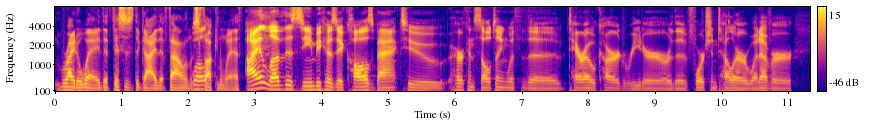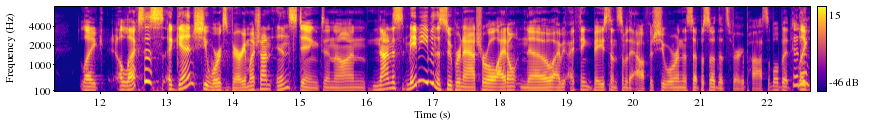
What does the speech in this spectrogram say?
right away that this is the guy that Fallon was Well, fucking with. I love this scene because it calls back to her consulting with the tarot card reader or the fortune teller or whatever. Like Alexis, again, she works very much on instinct and on not maybe even the supernatural. I don't know. I, I think based on some of the outfits she wore in this episode, that's very possible. But like,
